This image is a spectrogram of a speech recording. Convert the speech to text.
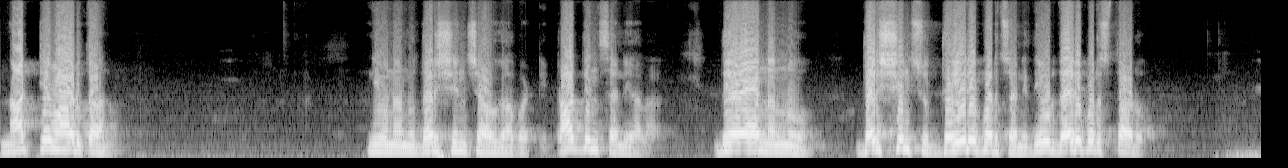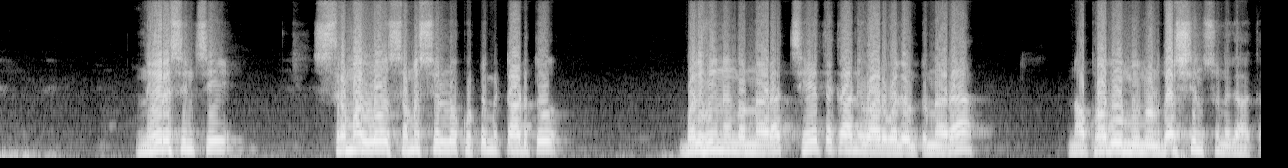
నాట్యం ఆడుతాను. నీవు నన్ను దర్శించావు కాబట్టి ప్రార్థించండి అలా. దేవా నన్ను దర్శించు ధైర్యపరచని దేవుడు ధైర్యపరుస్తాడు. నీరసించి శ్రమల్లో సమస్యల్లో కుట్టుమిట్టాడుతూ బలహీనంగా ఉన్నారా? చేత కాని వారి వలె ఉంటున్నారా? నా ప్రభు మిమ్మల్ని దర్శించునుగాక.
